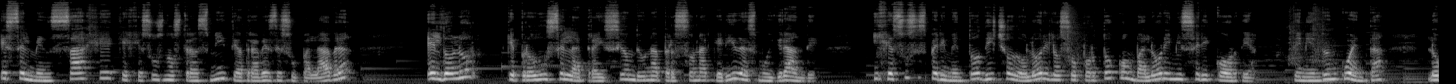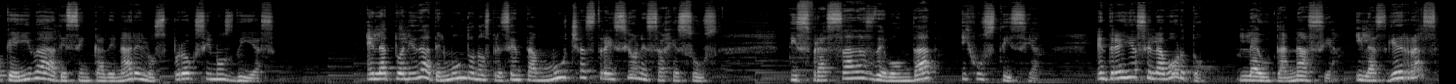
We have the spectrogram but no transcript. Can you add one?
es el mensaje que Jesús nos transmite a través de su palabra? El dolor que produce la traición de una persona querida es muy grande, y Jesús experimentó dicho dolor y lo soportó con valor y misericordia, teniendo en cuenta lo que iba a desencadenar en los próximos días. En la actualidad el mundo nos presenta muchas traiciones a Jesús, disfrazadas de bondad y justicia, entre ellas el aborto, la eutanasia y las guerras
